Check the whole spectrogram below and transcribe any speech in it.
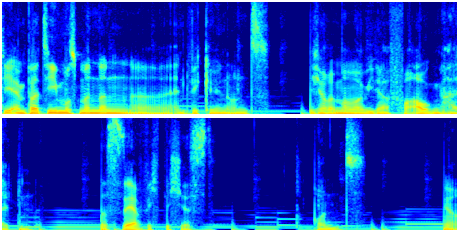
Die Empathie muss man dann äh, entwickeln und sich auch immer mal wieder vor Augen halten, was sehr wichtig ist. Und ja.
